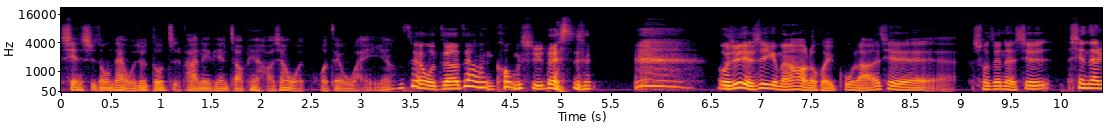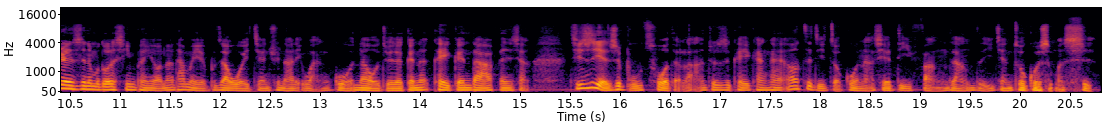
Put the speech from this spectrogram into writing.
限时动态，我就都只发那天照片，好像我我在玩一样。虽然我知道这样很空虚，但是 我觉得也是一个蛮好的回顾啦。而且说真的，其实现在认识那么多新朋友，那他们也不知道我以前去哪里玩过，那我觉得跟他可以跟大家分享，其实也是不错的啦。就是可以看看哦，自己走过哪些地方，这样子以前做过什么事。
